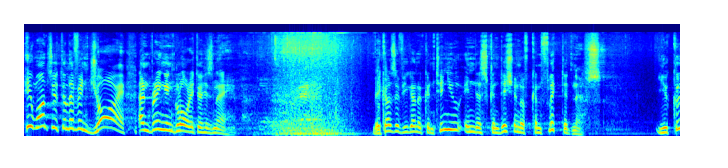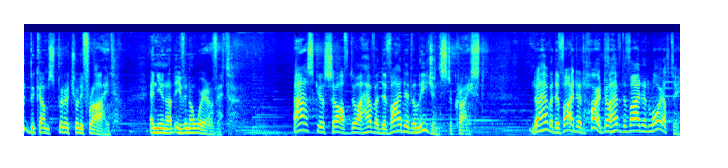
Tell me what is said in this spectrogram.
He wants you to live in joy and bringing glory to His name. Because if you're going to continue in this condition of conflictedness, you could become spiritually fried and you're not even aware of it. Ask yourself do I have a divided allegiance to Christ? Do I have a divided heart? Do I have divided loyalty?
